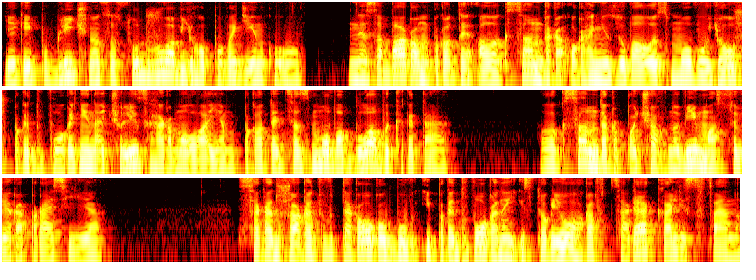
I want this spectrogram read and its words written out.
який публічно засуджував його поведінку. Незабаром проти Олександра організували змову його ж придворні на чолі з Гармолаєм, проте ця змова була викрита. Олександр почав нові масові репресії. Серед жертв терору був і придворний історіограф царя Калісфен,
